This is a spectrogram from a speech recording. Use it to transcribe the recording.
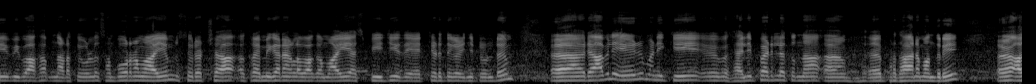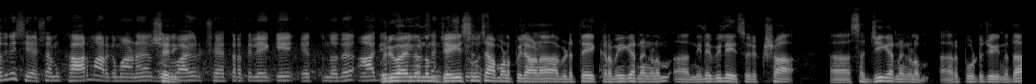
ഈ വിവാഹം നടക്കുകയുള്ളൂ. സമ്പൂർണമായും സുരക്ഷാ ക്രമീകരണങ്ങളുടെ ഭാഗമായി എസ് പി ജി ഇത് ഏറ്റെടുത്ത് കഴിഞ്ഞിട്ടുണ്ട്. രാവിലെ ഏഴ് മണിക്ക് ഹെലിപ്പാഡിലെത്തുന്ന പ്രധാനമന്ത്രി. അതിനുശേഷം കാർ മാർഗമാണ് ഗുരുവായൂർ ക്ഷേത്രത്തിലേക്ക് എത്തുന്നത്. ആദ്യം ഗുരുവായൂരിൽ നിന്നും ജെയ്സൺ ചാമളപ്പിലാണ് അവിടുത്തെ ക്രമീകരണങ്ങളും നിലവിലെ സുരക്ഷാ സജ്ജീകരണങ്ങളും റിപ്പോർട്ട് ചെയ്യുന്നത്.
